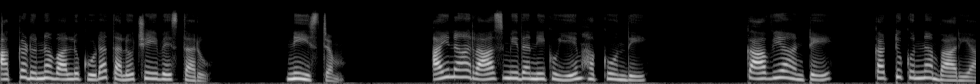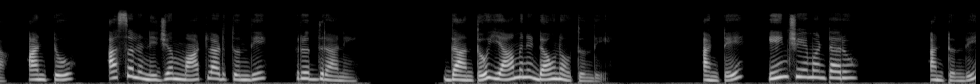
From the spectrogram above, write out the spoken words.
అక్కడున్న వాళ్ళు కూడా తలో చేయి వేస్తారు. నీ ఇష్టం. అయినా రాజ్ మీద నీకు ఏం హక్కు ఉంది? కావ్య అంటే కట్టుకున్న భార్య అంటూ అసలు నిజం మాట్లాడుతుంది రుద్రాణి. దాంతో యామిని డౌన్ అవుతుంది. అంటే ఏం చేయమంటారు? అంటుంది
